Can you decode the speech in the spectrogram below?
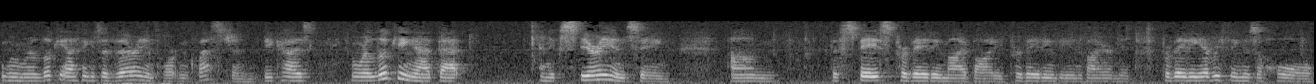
when we're looking, I think it's a very important question because when we're looking at that and experiencing um, the space pervading my body, pervading the environment, pervading everything as a whole,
